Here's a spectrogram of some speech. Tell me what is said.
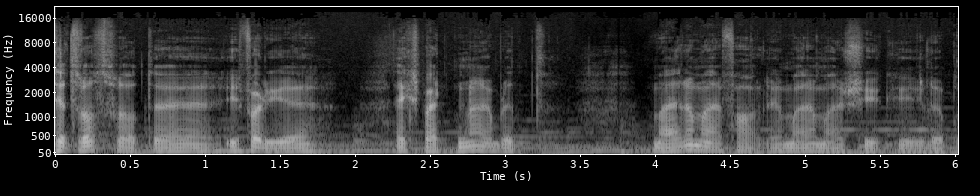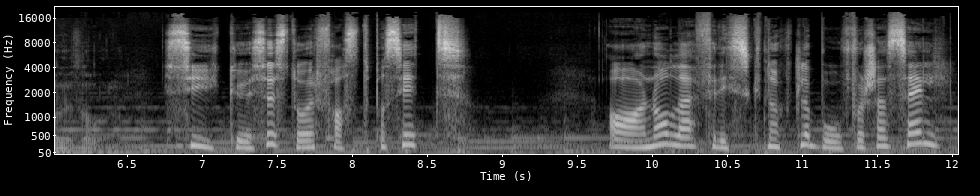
Til tross for at det ifølge ekspertene er blitt mer og mer farlig og mer og mer syk i løpet av disse årene. Sykehuset står fast på sitt. Arnold er frisk nok til å bo for seg selv,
